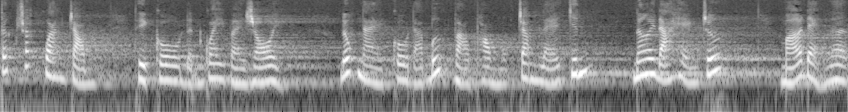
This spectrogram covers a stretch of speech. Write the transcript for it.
tức rất quan trọng, Thì cô định quay về rồi. Lúc này cô đã bước vào phòng 109 Nơi đã hẹn trước. Mở đèn lên,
